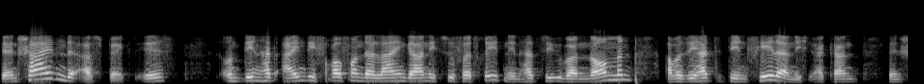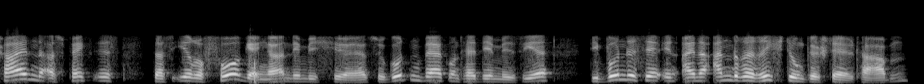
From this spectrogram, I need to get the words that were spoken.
Der entscheidende Aspekt ist, und den hat eigentlich Frau von der Leyen gar nicht zu vertreten. Den hat sie übernommen, aber sie hat den Fehler nicht erkannt. Der entscheidende Aspekt ist, dass ihre Vorgänger, nämlich Herr zu Guttenberg und Herr de Maizière, die Bundeswehr in eine andere Richtung gestellt haben,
